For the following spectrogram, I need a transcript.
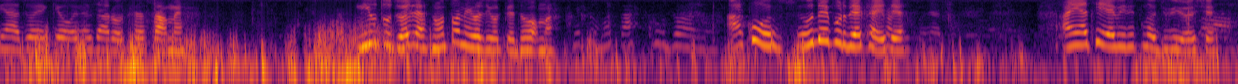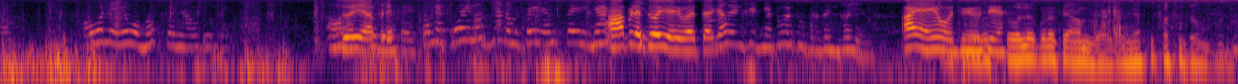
ત્યાં જોઈએ કેવો નજારો છે સામે. ન્યુ તું જોઈ લે નહોતો ને ઓલી વખતે જોવામાં. આખું ઉદયપુર દેખાય છે. અહીંયાથી એવી રીતનો જ વ્યૂ હશે. જોઈએ આપણે. અમે કોઈ નથી ગયા ને અમે તઈ- એમ તઈ ન્યા આપણે જોઈએ એવા હતા કા? અહીંયા એવો જ વ્યૂ છે. તો ઓલે પણ આમ જાય ત્યાંથી પાછું જવું પડે.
